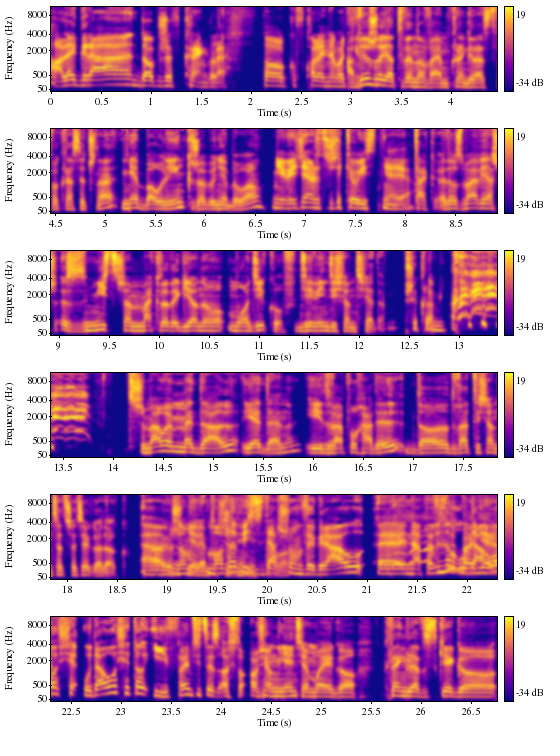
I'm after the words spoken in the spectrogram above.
Ale gra dobrze w kręgle. To w kolejnym A odcinku. wiesz, że ja trenowałem kręglarstwo klasyczne? Nie bowling, żeby nie było. Nie wiedziałem, że coś takiego istnieje. Tak, rozmawiasz z mistrzem makroregionu młodzików, 97. Przykro mi. Trzymałem medal, jeden i dwa puchary do 2003 roku. A E, już no, nie wiem, może byś z stało. Daszą wygrał. E, na pewno udało nie. się, udało się to i Powiem ci, co jest os- osiągnięcie mojego kręglarskiego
